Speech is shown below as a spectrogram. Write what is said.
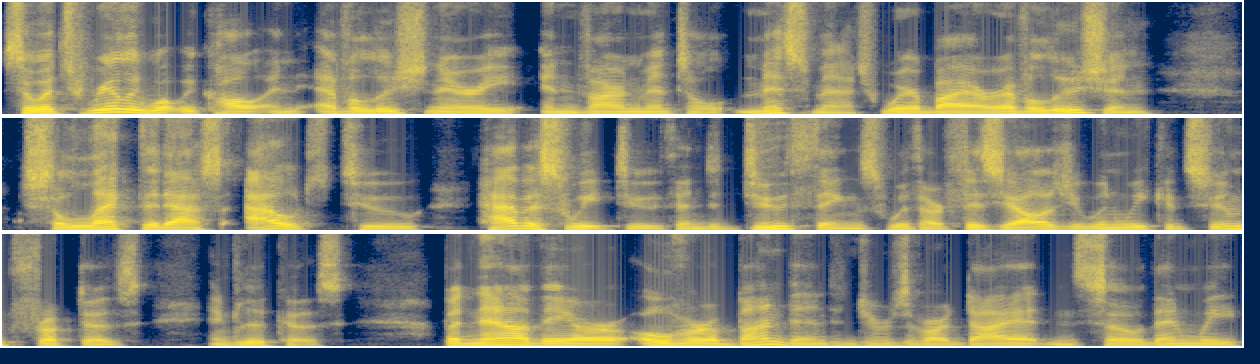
So it's really what we call an evolutionary environmental mismatch, whereby our evolution selected us out to have a sweet tooth and to do things with our physiology when we consumed fructose and glucose. But now they are overabundant in terms of our diet. And so then we,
